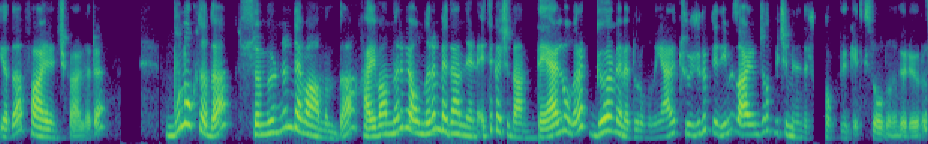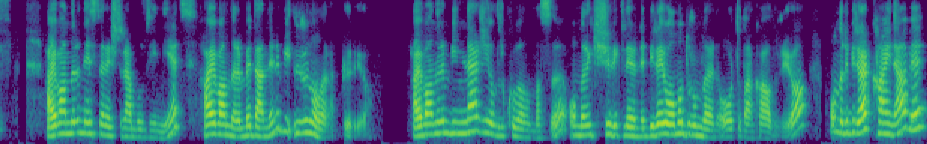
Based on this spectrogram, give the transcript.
ya da failin çıkarları. Bu noktada sömürünün devamında hayvanları ve onların bedenlerini etik açıdan değerli olarak görmeme durumunu yani türcülük dediğimiz ayrımcılık biçiminin de çok büyük etkisi olduğunu görüyoruz. Hayvanları nesneleştiren bu zihniyet hayvanların bedenlerini bir ürün olarak görüyor. Hayvanların binlerce yıldır kullanılması onların kişiliklerini, birey olma durumlarını ortadan kaldırıyor. Onları birer kaynağı ve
